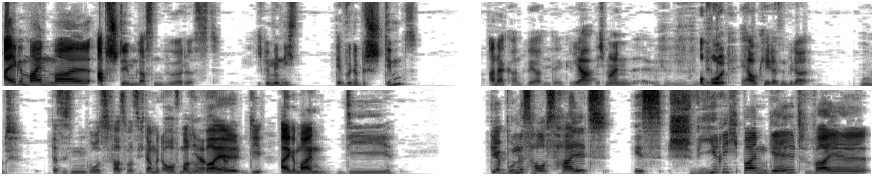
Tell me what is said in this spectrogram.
allgemein mal abstimmen lassen würdest, ich bin mir nicht, der würde bestimmt anerkannt werden, denke ich. Ja, ich meine. Äh, Obwohl, ja, okay, da sind wieder gut. Das ist ein großes Fass, was ich damit aufmache, ja, weil ja. die allgemein die der Bundeshaushalt ist schwierig beim Geld, weil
